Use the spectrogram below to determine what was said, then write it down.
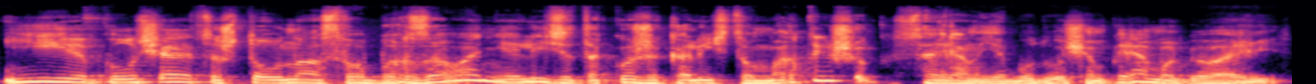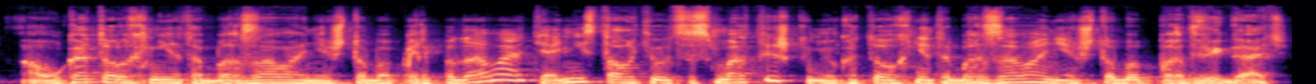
И получается, что у нас в образовании лезет такое же количество мартышек, сорян, я буду очень прямо говорить, а у которых нет образования, чтобы преподавать, и они сталкиваются с мартышками, у которых нет образования, чтобы продвигать.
